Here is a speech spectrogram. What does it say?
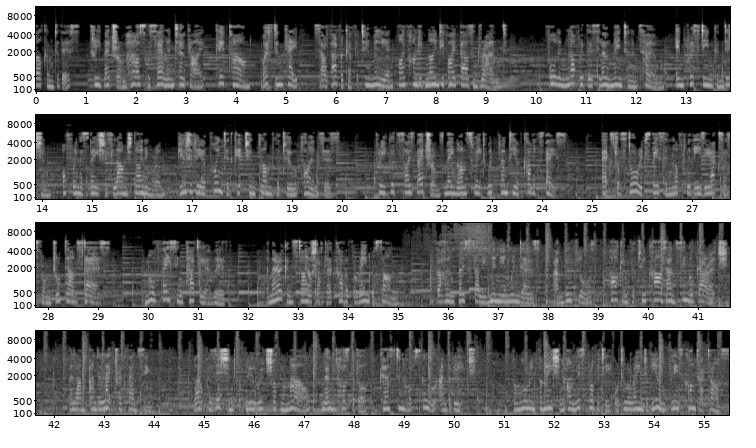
Welcome to this three-bedroom house for sale in Tokai, Cape Town, Western Cape, South Africa for 2,595,000 rand. Fall in love with this low-maintenance home, in pristine condition, offering a spacious lounge dining room, beautifully appointed kitchen plumbed for two appliances. Three good-sized bedrooms main ensuite with plenty of covered space. Extra storage space in loft with easy access from drop-down stairs north-facing patio with American-style shutter cover for rain or sun. The home boasts aluminium windows, bamboo floors, parking for two cars and single garage. A lamp and electric fencing. Well positioned for Blue Route Shopping Mall, Melomed Hospital, Kirstenhof School and the beach. For more information on this property or to arrange a viewing please contact us.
